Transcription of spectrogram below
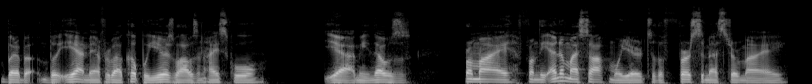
but about, but yeah, man, for about a couple years while I was in high school, yeah, I mean that was from my from the end of my sophomore year to the first semester of my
